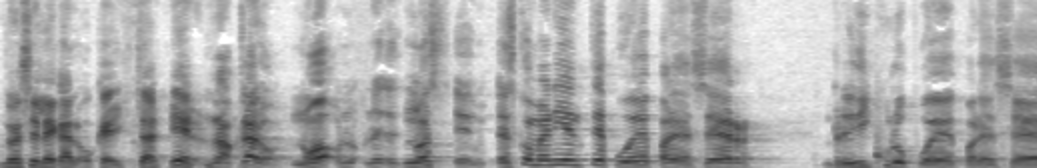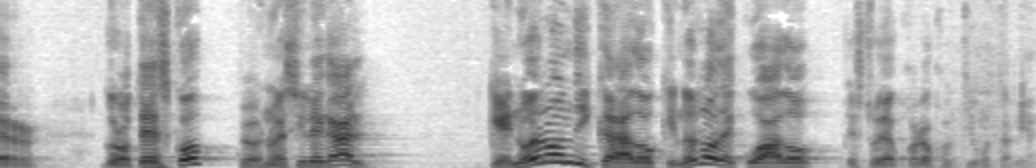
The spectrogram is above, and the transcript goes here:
No es ilegal, ok, está bien. No, claro, no, no, no es, eh, es conveniente, puede parecer ridículo, puede parecer grotesco, pero no es ilegal. Que no es lo indicado, que no es lo adecuado, estoy de acuerdo contigo también.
